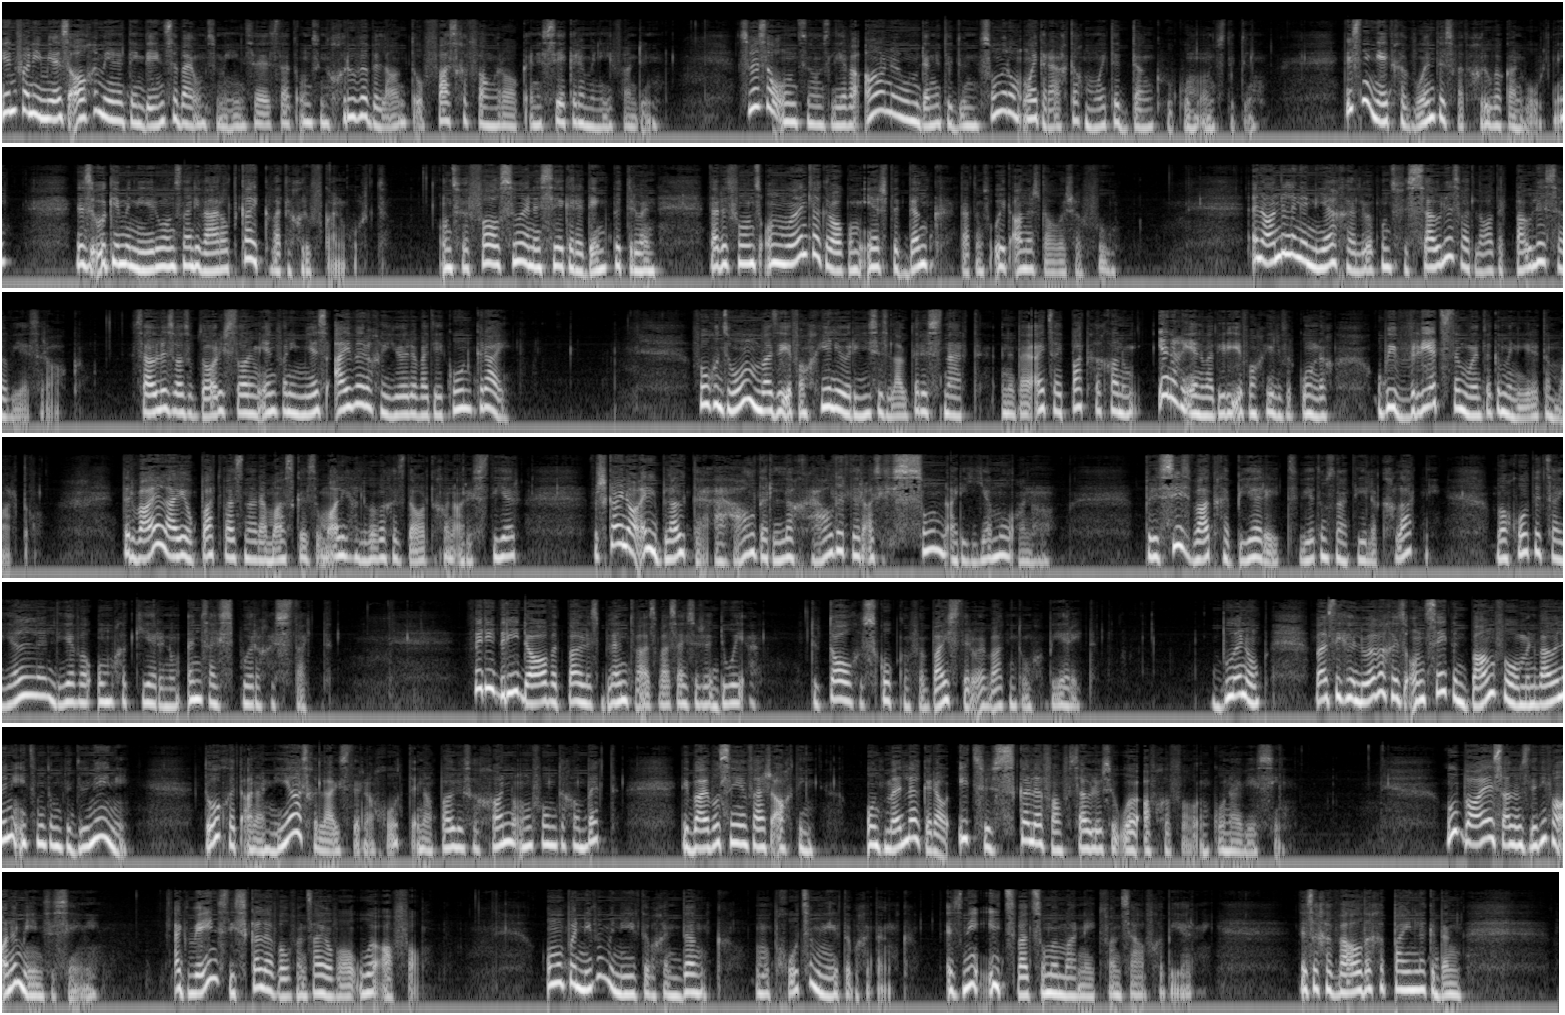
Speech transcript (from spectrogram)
Een van die mees algemene tendense by ons mense is dat ons in groewe beland of vasgevang raak in 'n sekere manier van doen. So sal ons in ons lewe aanhou om dinge te doen sonder om ooit regtig mooi te dink hoekom ons dit doen. Dis nie net gewoontes wat groewe kan word nie. Dis ook 'n manier hoe ons na die wêreld kyk wat 'n groef kan word. Ons verval so in 'n sekere denkpatroon dat dit vir ons onmoontlik raak om eers te dink dat ons ooit anders daaroor sou voel. In Handelinge 9 loop ons vir Saulus wat later Paulus sou wees raak. Saulus was op daardie stadium een van die mees ywerige Jode wat jy kon kry. Volgens hom was die evangelie oor Jesus louter 'n snert en het hy uit sy pad gegaan om enige een wat hierdie evangelie verkondig op die wreedste moontlike maniere te martel. Terwyl hy op pad was na Damaskus om al die gelowiges daar te gaan arresteer, verskyn daar uit die bloute 'n helder lig, helderder as die son uit die hemel aan hom. Presies wat gebeur het, weet ons natuurlik glad nie. Maar God het sy hele lewe omgekeer en hom in sy spore gestuit. Vir die 3 dae wat Paulus blind was, was hy soos 'n dooie, totaal geskok en verbuister oor wat met hom gebeur het. Boonop was die gelowiges ontsettend bang vir hom en wou hulle nie iets met hom te doen hê nie. Tog het Ananias geluister na God en na Paulus gegaan om vir hom te gaan bid. Die Bybel sê in vers 18 Onmiddellik het daar iets so skille van Saulus se oë afgeval en kon hy weer sien. Hoe baie sal ons dit nie vir ander mense sê nie. Ek wens die skille wil van sy of haar oë afval. Om op 'n nuwe manier te begin dink, om op God se manier te begin dink, is nie iets wat sommer maar net van self gebeur nie. Dis 'n geweldige pynlike ding.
